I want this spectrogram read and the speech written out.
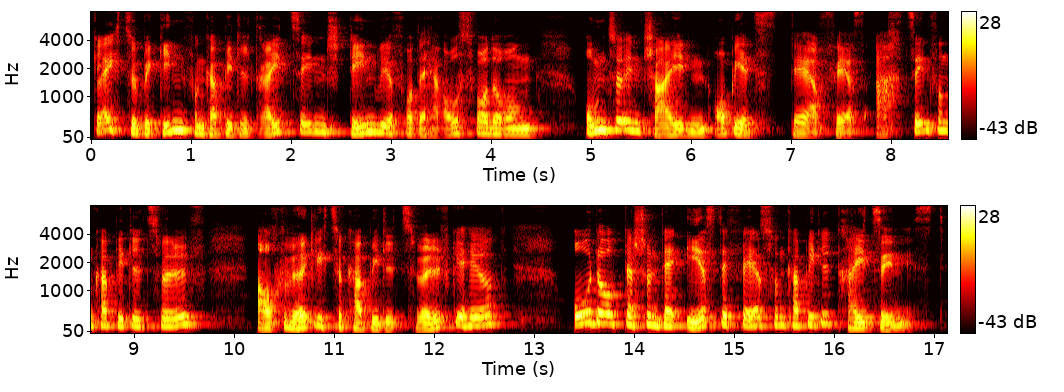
Gleich zu Beginn von Kapitel 13 stehen wir vor der Herausforderung, um zu entscheiden, ob jetzt der Vers 18 von Kapitel 12 auch wirklich zu Kapitel 12 gehört oder ob das schon der erste Vers von Kapitel 13 ist.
